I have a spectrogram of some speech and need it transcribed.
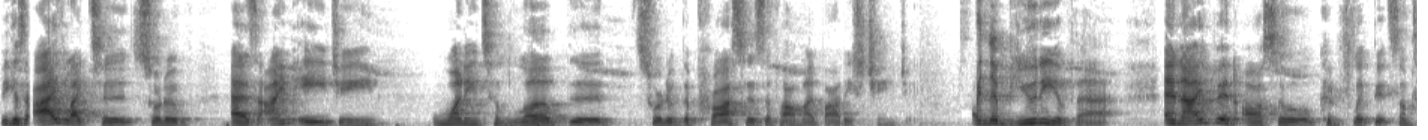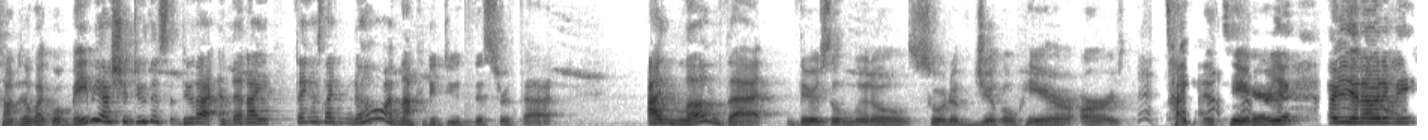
because I like to sort of as I'm aging wanting to love the sort of the process of how my body's changing and the beauty of that. And I've been also conflicted sometimes. I'm like, well, maybe I should do this and do that. And then I think it's like, no, I'm not going to do this or that. I love that there's a little sort of jiggle here or tightness here. Yeah. Or you know what I mean?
